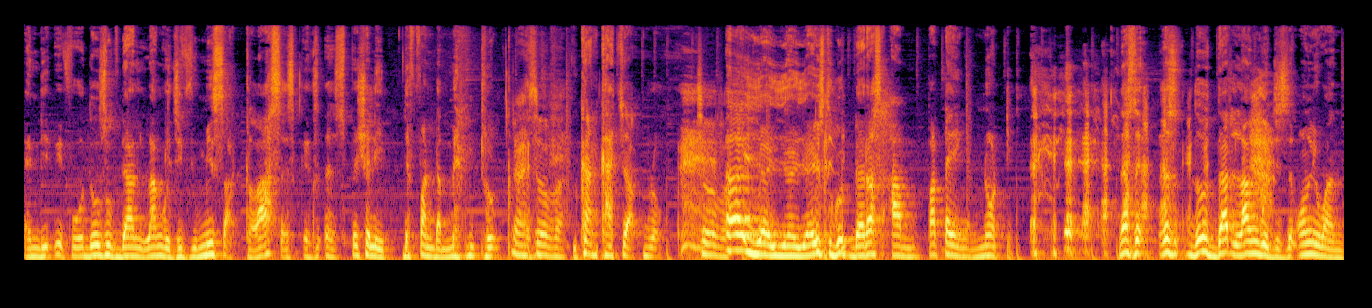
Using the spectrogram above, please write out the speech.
And for those who've done language, if you miss a class, especially the fundamental, Ah, it's over. you can't catch up, bro. It's over. Ah, yeah, yeah, yeah. I used to go to Daras. I'm pataying naughty. that's the that's, those, that language is the only one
